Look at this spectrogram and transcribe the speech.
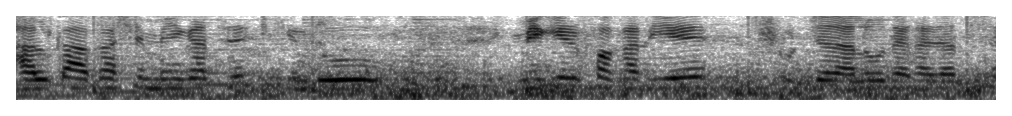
হালকা আকাশে মেঘ আছে, কিন্তু মেঘের ফাঁকা দিয়ে সূর্যের আলো দেখা যাচ্ছে।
